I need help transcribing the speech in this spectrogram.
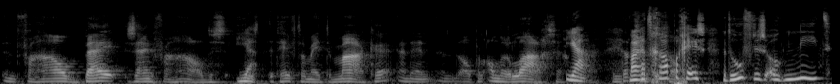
een verhaal bij zijn verhaal. Dus Ja. het, heeft ermee te maken en, en, en op een andere laag, zeg Ja, maar. Dat maar het grappige is, het hoeft dus ook niet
